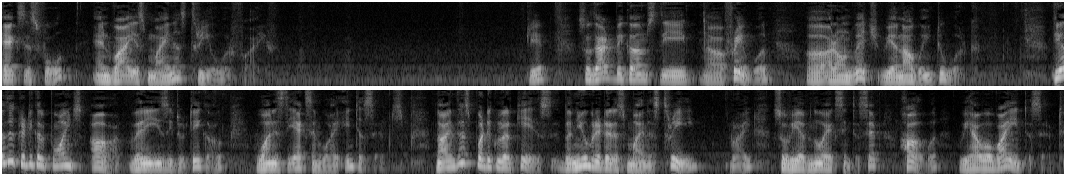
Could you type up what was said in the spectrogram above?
x is 4 and y is minus 3 over 5. Clear? So that becomes the uh, framework uh, around which we are now going to work. The other critical points are very easy to take out. One is the x and y intercepts. Now in this particular case, the numerator is minus 3, right? So we have no x-intercept. However, we have a y-intercept.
